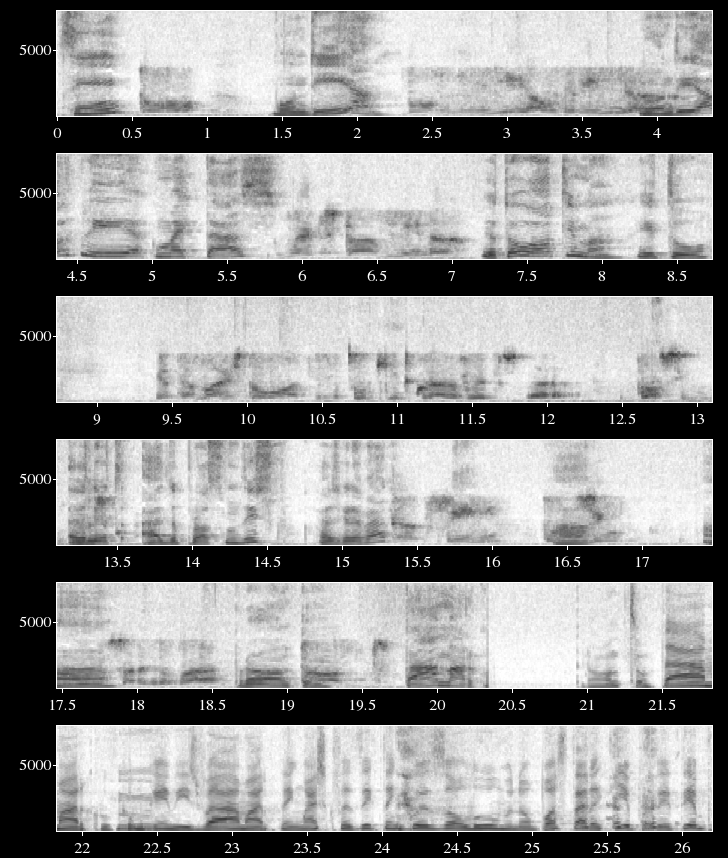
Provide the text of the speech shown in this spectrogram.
Sim? Bom dia. Bom dia, alegria. Bom dia, alegria. Como é que estás? Como é que está, menina? Eu estou ótima. E tu? Eu também estou ótimo. Estou aqui a decorar as letras da do próximo. A letra ah, do próximo disco que vais gravar? Ah, Sim, Ah. sim. Ah, Vou começar a gravar. pronto. Pronto. Tá, Marco. Pronto. Tá, Marco, como quem diz, vá, Marco, tenho mais que fazer que tenho coisas ao lume, não posso estar aqui a perder tempo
